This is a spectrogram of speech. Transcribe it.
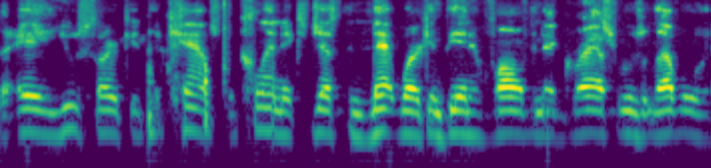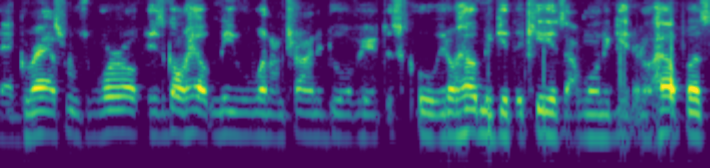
the AAU circuit, the camps, the clinics, just the network and being involved in that grassroots level or that grassroots world is gonna help me with what I'm trying to do over here at the school. It'll help me get the kids I want to get. It'll help us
